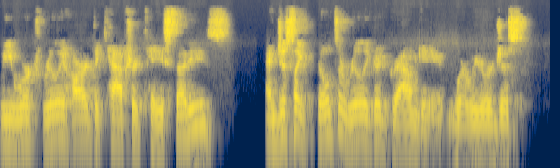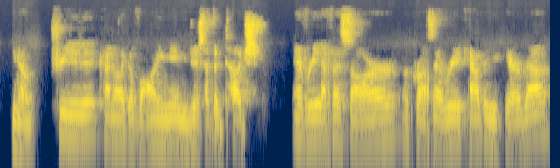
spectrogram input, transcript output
We worked really hard to capture case studies and just like built a really good ground game where we were just you know treated it kind of like a volume game. You just have to touch every FSR across every account that you care about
